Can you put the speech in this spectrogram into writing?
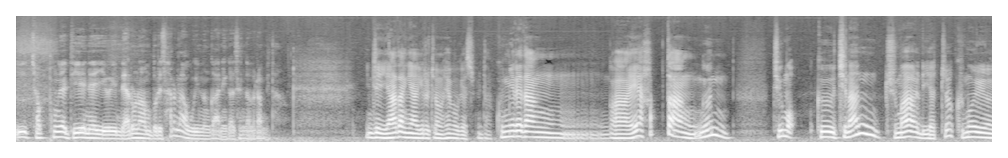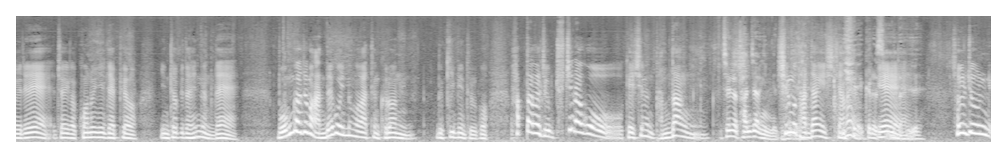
이 적통의 DNA의 내로남불이 살아나고 있는 거 아닌가 생각을 합니다. 이제 야당 이야기를 좀 해보겠습니다. 국민의당과의 합당은 지금 그 지난 주말이었죠. 금요일에 저희가 권은희 대표 인터뷰도 했는데 뭔가 좀 안 되고 있는 것 같은 그런 느낌이 들고 합당을 지금 추진하고 계시는 담당 제가 단장입니다. 실무 예. 단장이시잖아요. 예, 그렇습니다. 예. 예. 서일종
